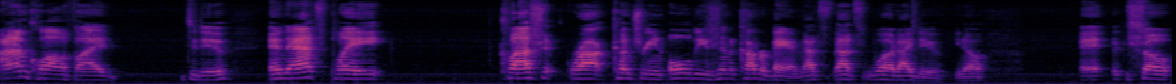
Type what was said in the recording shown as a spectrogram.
I'm qualified to do, and that's play classic rock, country, and oldies in a cover band. That's that's what I do, you know. Eh, so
